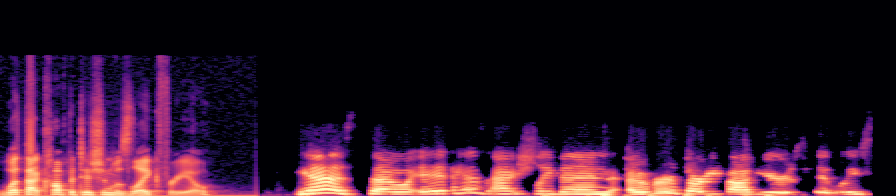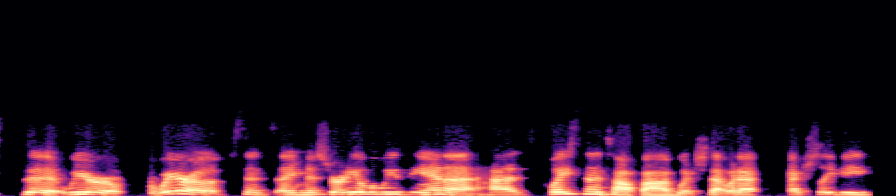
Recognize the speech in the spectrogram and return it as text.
what that competition was like for you. Yes, so it has actually been over 35 years, at least that we are aware of, since a Miss Rodeo Louisiana has placed in the top five, which that would actually be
